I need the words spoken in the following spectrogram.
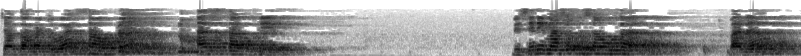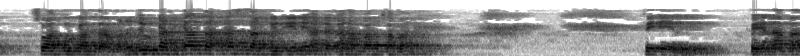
Contoh kedua sawfa astaghfir. Di sini masuk sawfa pada suatu kata menunjukkan kata astaghfir ini adalah apa sama? Fi'il. Fi'il apa?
